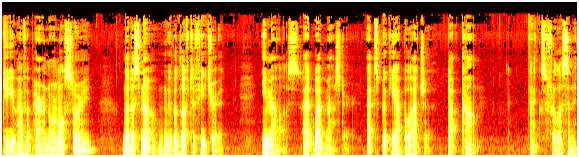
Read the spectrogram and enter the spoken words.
Do you have a paranormal story? Let us know. We would love to feature it. Email us at webmaster at spookyappalachia.com. Thanks for listening.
